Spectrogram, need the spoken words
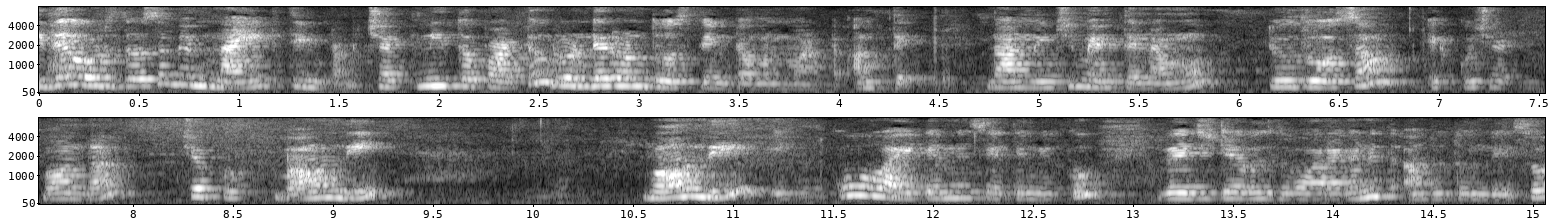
ఇదే ఓట్స్ దోశ మేము నైట్ తింటాం. చట్నీతో పాటు రెండే రెండు దోశ తింటాం అనమాట అంతే. దాని నుంచి మేము తిన్నాము టూ దోశ ఎక్కువ చట్నీ. బాగుందా? చెప్పు. బాగుంది? బాగుంది. ఎక్కువ వైటమిన్స్ అయితే మీకు వెజిటేబుల్స్ ద్వారా కానీ అందుతుంది. సో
